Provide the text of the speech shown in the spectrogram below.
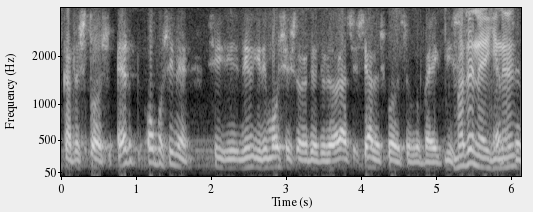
καθεστώς ΕΡΤ όπως είναι οι δημόσιες ραδιοτηλεοράσεις σε άλλες χώρες της Ευρωπαϊκής Μα δεν έγινε.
